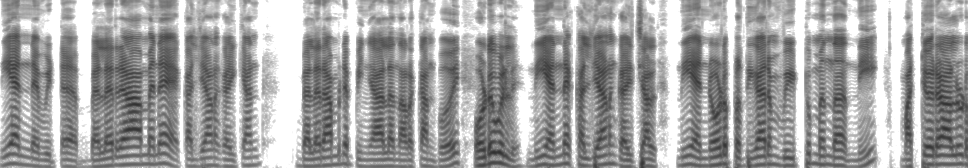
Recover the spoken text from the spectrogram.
നീ എന്നെ വിട്ട് ബലരാമനെ കല്യാണം കഴിക്കാൻ ബലരാമന്റെ പിന്നാലെ നടക്കാൻ പോയി. ഒടുവിൽ നീ എന്നെ കല്യാണം കഴിച്ചാൽ നീ എന്നോട് പ്രതികാരം വീട്ടുമെന്ന് നീ മറ്റൊരാളോട്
